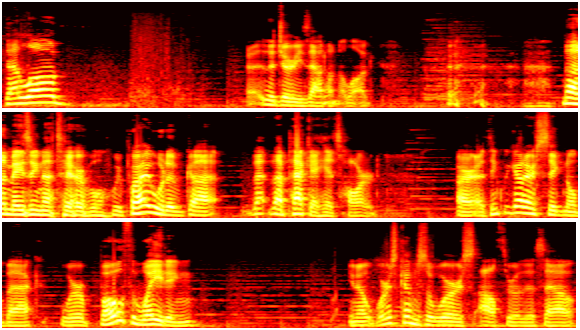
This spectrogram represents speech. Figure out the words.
that log. Uh, the jury's out on the log. Not amazing, not terrible. We probably would have got that. That P.E.K.K.A hits hard. All right, I think we got our signal back. We're both waiting you know, worst comes to worst, I'll throw this out.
